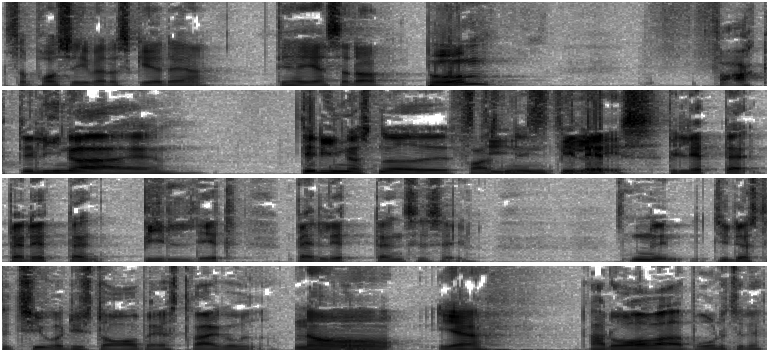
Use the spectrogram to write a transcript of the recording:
Så prøv at se, hvad der sker der. Det har jeg sat op. Bum. Fuck, det ligner, øh, det ligner sådan noget fra Sti- sådan en stillads. billet, billet, ballet, ballet, billet, balletdansesal. Sådan en, de der stativer, de står op og strækker ud. Nå, ja. Har du overvejet at bruge det til det?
